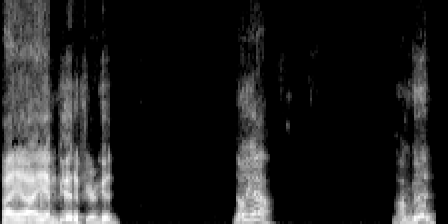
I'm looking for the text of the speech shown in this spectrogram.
I I am good. If you're good. Oh yeah, I'm good.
